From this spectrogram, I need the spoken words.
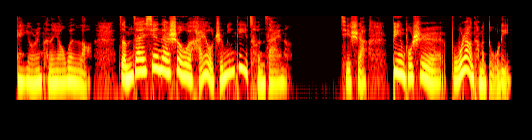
哎，有人可能要问了，怎么在现代社会还有殖民地存在呢？其实啊，并不是不让他们独立，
